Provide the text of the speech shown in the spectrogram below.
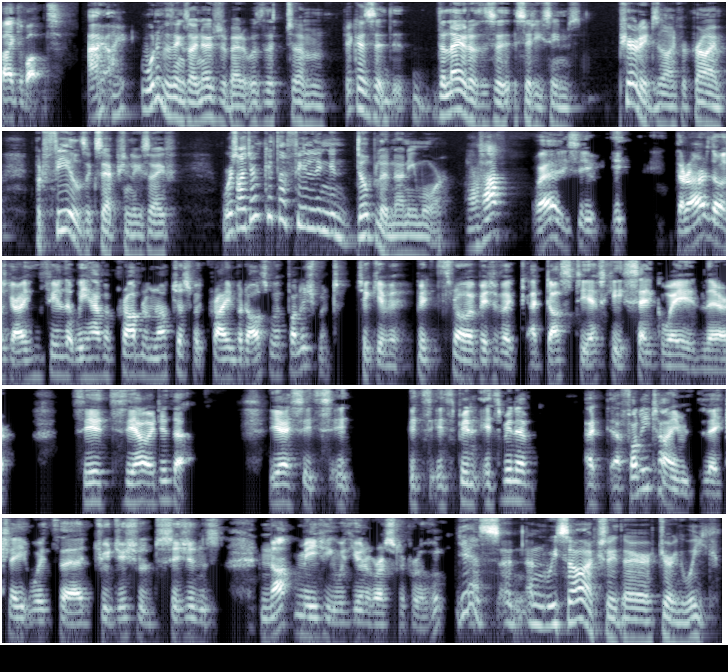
vagabonds. I, I, one of the things I noted about it was that um, because the layout of the city seems purely designed for crime, but feels exceptionally safe. Whereas I don't get that feeling in Dublin anymore. Uh-huh. Well, you see, it, there are those guys who feel that we have a problem not just with crime but also with punishment. To give a bit, throw a bit of a, a Dostoevsky segue in there. See, see how I did that? Yes, it's it, it's it's been it's been a a, a funny time lately with uh, judicial decisions not meeting with universal approval. Yes, and, and we saw actually there during the week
